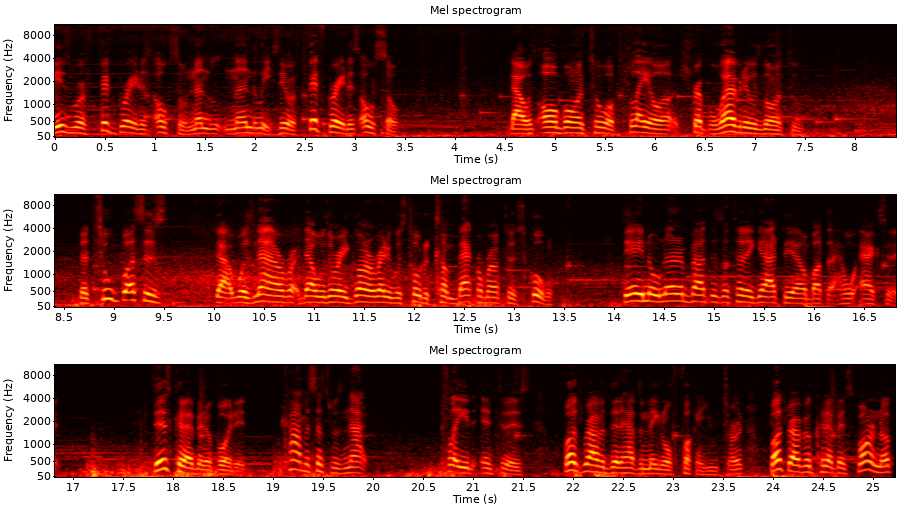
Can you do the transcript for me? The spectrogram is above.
These were fifth graders also, none, none the least. They were fifth graders also that was all going to a play or a strip or whatever they was going to. The two buses that was now that was already gone already was told to come back around to the school. They ain't know nothing about this until they got there about the whole accident. This could have been avoided. Common sense was not played into this. Bus driver didn't have to make no fucking U-turn. Bus driver could have been smart enough,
